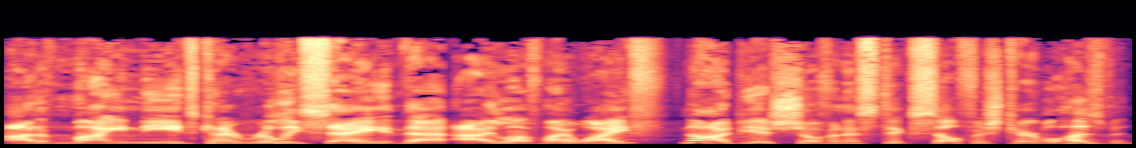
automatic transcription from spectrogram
out of my needs, can I really say that I love my wife? No, I'd be a chauvinistic, selfish, terrible husband.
